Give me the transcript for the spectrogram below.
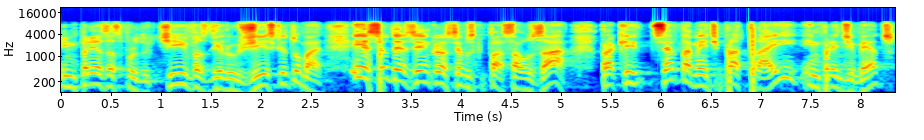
empresas produtivas, de logística e tudo mais. Esse é o desenho que nós temos que passar a usar para que, certamente, para atrair empreendimentos,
